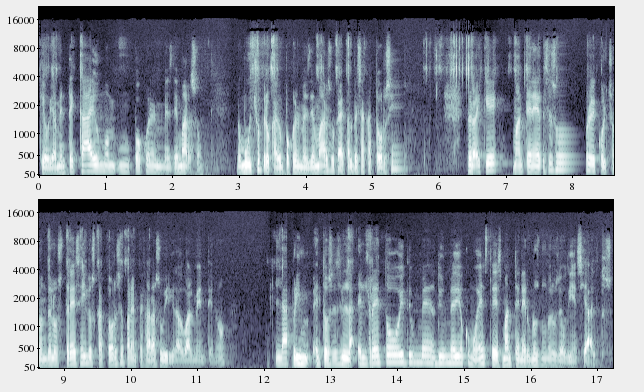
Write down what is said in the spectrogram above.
que obviamente cae un poco en el mes de marzo, no mucho, pero cae un poco en el mes de marzo, cae tal vez a 14, pero hay que mantenerse sobre el colchón de los 13 y los 14 para empezar a subir gradualmente, ¿no? Entonces, el reto hoy de un, de un medio como este es mantener unos números de audiencia altos.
